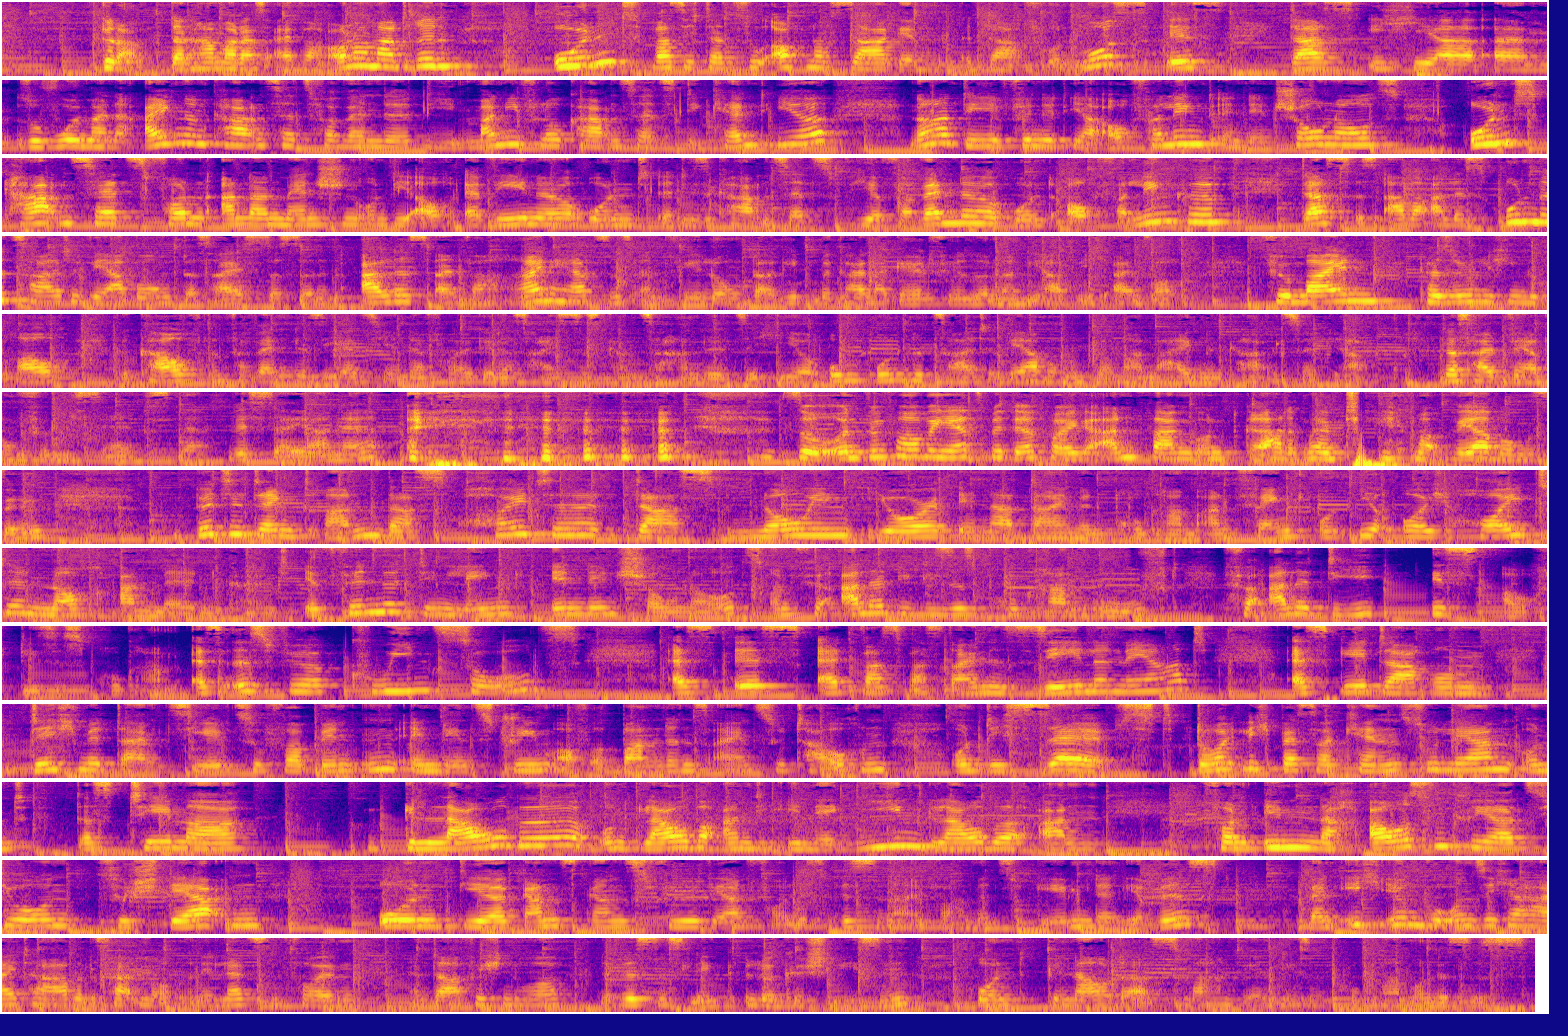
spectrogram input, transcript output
genau, dann haben wir das einfach auch nochmal drin. Und was ich dazu auch noch sagen darf und muss, ist, dass ich hier ähm, sowohl meine eigenen Kartensets verwende, die Moneyflow Kartensets, die kennt ihr, na, die findet ihr auch verlinkt in den Show Notes. Und Kartensets von anderen Menschen und die auch erwähne und äh, diese Kartensets hier verwende und auch verlinke. Das ist aber alles unbezahlte Werbung, das heißt, das sind alles einfach reine Herzensempfehlungen, da gibt mir keiner Geld für, sondern die habe ich einfach für meinen persönlichen Gebrauch gekauft und verwende sie jetzt hier in der Folge. Das heißt, das Ganze handelt sich hier um unbezahlte Werbung und bei meinem eigenen Kartenset. Ja, das ist halt Werbung für mich selbst, ne? Wisst ihr ja, ne? so, und bevor wir jetzt mit der Folge anfangen und gerade beim Thema Werbung sind, Bitte denkt dran, dass heute das Knowing Your Inner Diamond Programm anfängt und ihr euch heute noch anmelden könnt. Ihr findet den Link in den Show Notes und für alle, die dieses Programm ruft, für alle die ist auch dieses Programm. Es ist für Queen Souls. Es ist etwas, was deine Seele nährt. Es geht darum, dich mit deinem Ziel zu verbinden, in den Stream of Abundance einzutauchen und dich selbst deutlich besser kennenzulernen und das Thema Glaube und Glaube an die Energien, Glaube an von innen nach außen Kreation zu stärken und dir ganz, ganz viel wertvolles Wissen einfach mitzugeben. Denn ihr wisst, wenn ich irgendwo Unsicherheit habe, das hatten wir auch in den letzten Folgen, dann darf ich nur eine Wissenslücke schließen. Und genau das machen wir in diesem Programm und es ist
